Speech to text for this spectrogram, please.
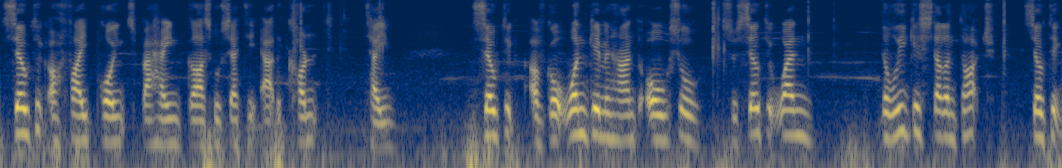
Celtic are five points behind Glasgow City at the current time. Celtic have got one game in hand also so Celtic win, the league is still in touch. Celtic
